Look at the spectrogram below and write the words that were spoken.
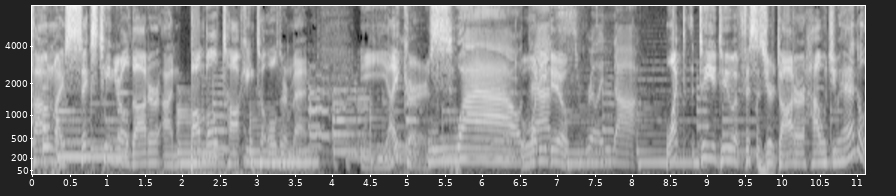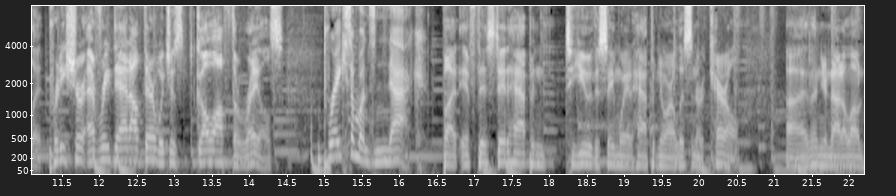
Found my 16 year old daughter on Bumble talking to older men. Yikers. Wow. What do you do? Really not. What do you do if this is your daughter? How would you handle it? Pretty sure every dad out there would just go off the rails. Break someone's neck. But if this did happen to you the same way it happened to our listener, Carol, uh, then you're not alone.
